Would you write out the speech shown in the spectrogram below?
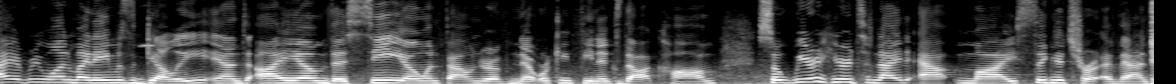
Hi everyone, my name is Gelly and I am the CEO and founder of NetworkingPhoenix.com. So we're here tonight at my signature event.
